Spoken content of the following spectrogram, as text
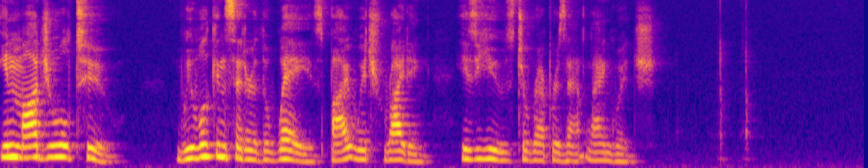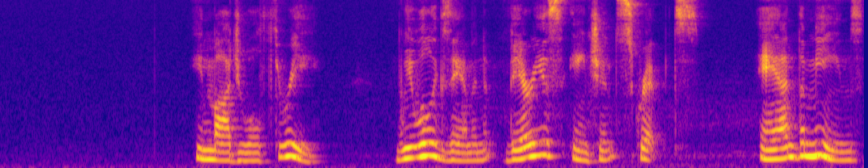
In Module 2, we will consider the ways by which writing is used to represent language. In Module 3, we will examine various ancient scripts and the means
